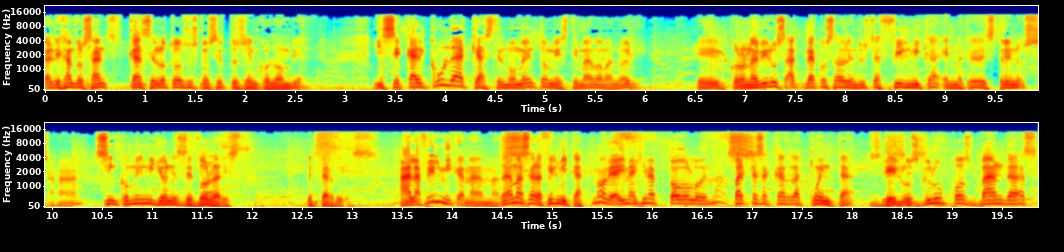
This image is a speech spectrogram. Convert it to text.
Alejandro Sanz canceló todos sus conciertos en Colombia. Y se calcula que hasta el momento, mi estimado Manuel, el coronavirus le ha costado a la industria fílmica en materia de estrenos 5 mil millones de dólares de pérdidas. A la fílmica nada más. Nada más a la fílmica. No, de ahí imagina todo lo demás. Falta sacar la cuenta de los grupos, bandas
